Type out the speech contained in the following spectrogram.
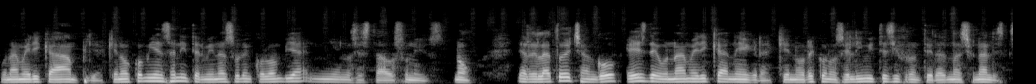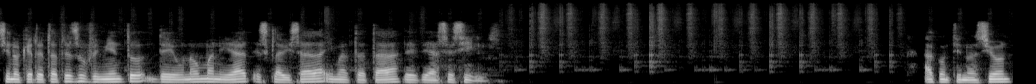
una América amplia, que no comienza ni termina solo en Colombia ni en los Estados Unidos. No, el relato de Changó es de una América negra que no reconoce límites y fronteras nacionales, sino que retrata el sufrimiento de una humanidad esclavizada y maltratada desde hace siglos. A continuación,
